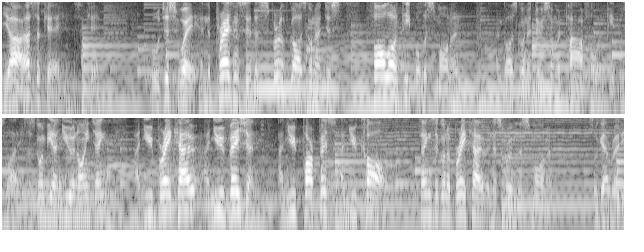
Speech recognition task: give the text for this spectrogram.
You are. That's okay. That's okay. We'll just wait. And the presence of the Spirit of God is going to just fall on people this morning. And God's going to do something powerful in people's lives. There's going to be a new anointing, a new breakout, a new vision, a new purpose, a new call. Things are going to break out in this room this morning. So get ready.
